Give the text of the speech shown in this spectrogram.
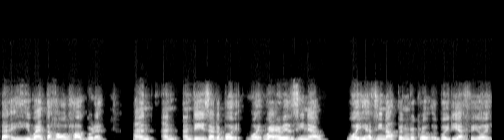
That he went the whole hog with it, and and and these are the boy. Where is he now? Why has he not been recruited by the FAI?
